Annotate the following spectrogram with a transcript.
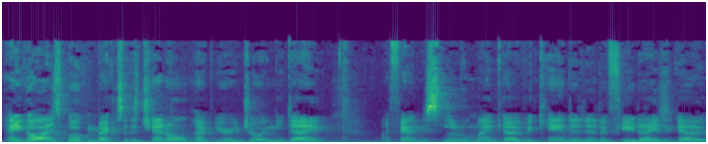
Hey guys, welcome back to the channel. Hope you're enjoying your day. I found this little makeover candidate a few days ago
